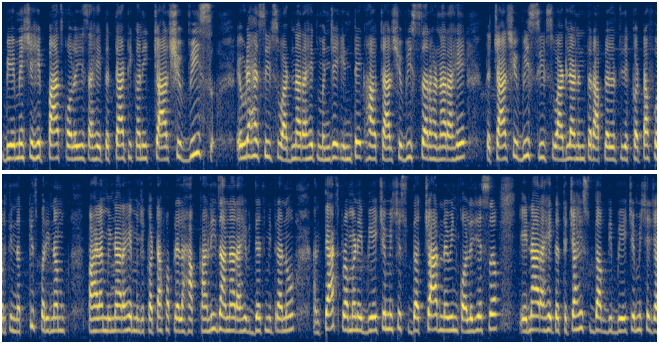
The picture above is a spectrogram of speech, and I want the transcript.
बी एम एसचे हे पाच कॉलेजेस आहेत. तर त्या ठिकाणी चारशे वीस एवढ्या ह्या सीट्स वाढणार आहेत. म्हणजे इंटेक हा चारशे वीसचा राहणार आहे. तर चारशे वीस सीट्स वाढल्यानंतर आपल्याला तिथे कट ऑफवरती नक्कीच परिणाम पाहायला मिळणार आहे. म्हणजे कट ऑफ आपल्याला हा खाली जाणार आहे विद्यार्थी मित्रांनो. आणि त्याचप्रमाणे बी एच एम एसचे सुद्धा चार नवीन कॉलेजेस येणार आहे तर त्याच्याही सुद्धा अगदी बी एच एम एसच्या ज्या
